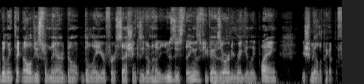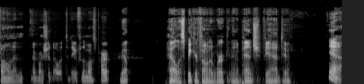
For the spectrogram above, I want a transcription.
building technologies from there, don't delay your first session because you don't know how to use these things. If you guys are already regularly playing, you should be able to pick up the phone, and everyone should know what to do for the most part. Yep. Hell, a speakerphone would work in a pinch if you had to. Yeah,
